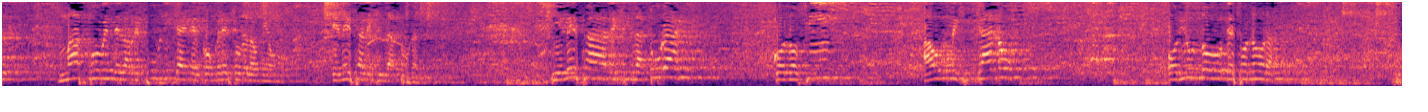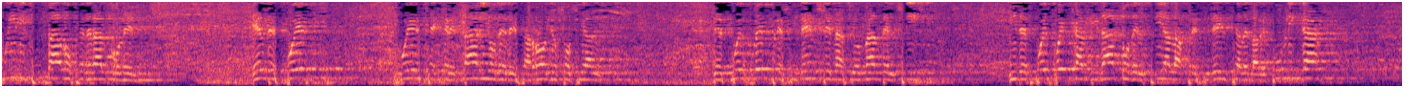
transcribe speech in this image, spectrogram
más joven de la República en el Congreso de la Unión, en esa legislatura. Y en esa legislatura conocí a un mexicano oriundo de Sonora. Fui diputado federal con él. Él después secretario de Desarrollo Social. Después fue presidente nacional del PRI. Y después fue candidato del PRI a la presidencia de la República,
